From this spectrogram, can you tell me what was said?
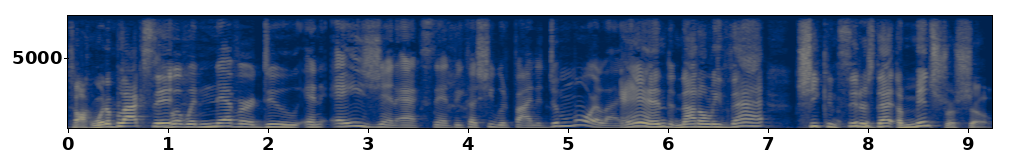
talking with a black scent. but would never do an Asian accent because she would find it demoralizing. and not only that, she considers that a minstrel show.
